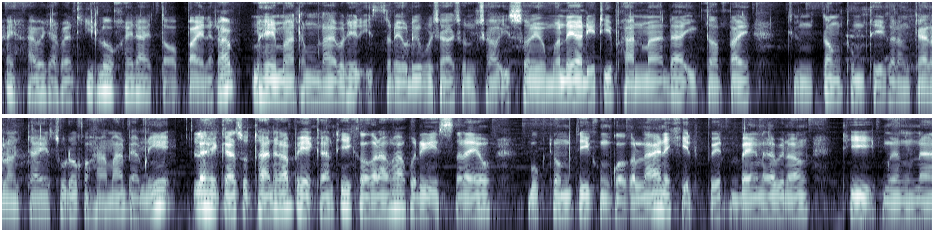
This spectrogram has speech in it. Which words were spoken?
ให้หายไปจากแผนที่โลกให้ได้ต่อไปนะครับ ไม่ให้มาทำร้ายประเทศอิสราเอลหรือประชาชนชาวอิสราเอลเหมือนในอดีตที่ผ่านมาได้อีกต่อไป จึงต้องทุ่มเทกำลังใจกำลังใจสู้รบกับฮามาสแบบนี้ และเหตุการณ์สุดท้ายนะครับเป็นเหตุการณ์ที่กองกำลังภาคพื้นดินอิสราเอลบุกโจมตีกลุ่มก่อการร้ายในเขตเวสต์แบงค์นะครับพี่น้องที่เมืองนา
